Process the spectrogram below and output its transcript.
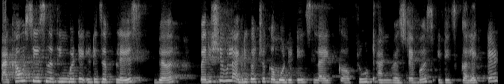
Packhouse is nothing but a- it is a place where perishable agriculture commodities like uh, fruit and vegetables, it is collected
